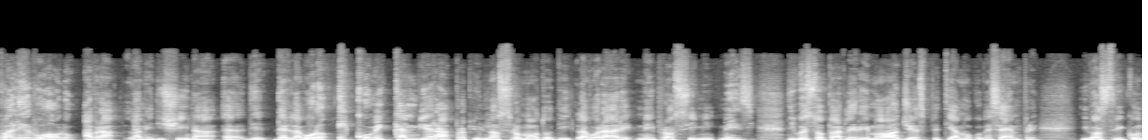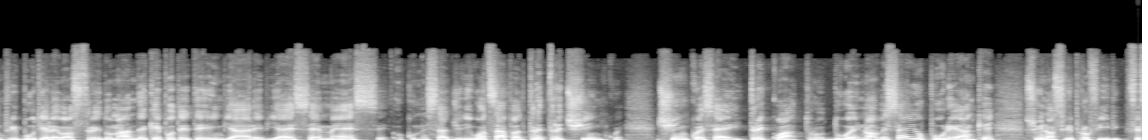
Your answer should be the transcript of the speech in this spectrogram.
Quale ruolo avrà la medicina eh, de- del lavoro e come cambierà proprio il nostro modo di lavorare nei prossimi mesi? Di questo parleremo oggi, aspettiamo come sempre i vostri contributi e le vostre domande che potete inviare via sms o con messaggi di WhatsApp al 335 56 34 296 oppure anche sui nostri profili Facebook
